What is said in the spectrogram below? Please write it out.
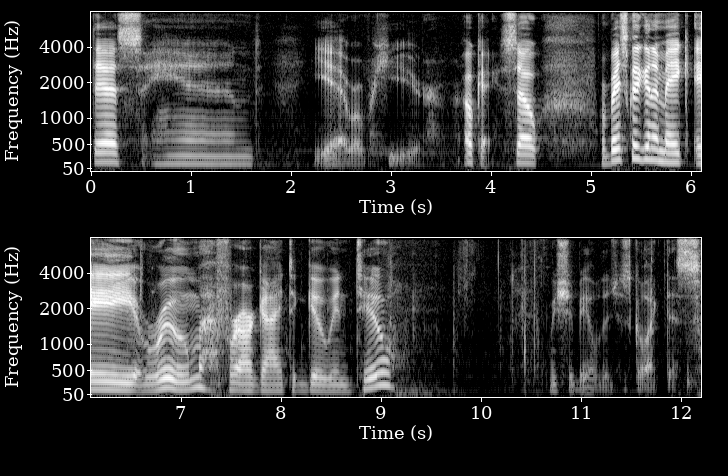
this, and yeah, we're over here. Okay, so we're basically going to make a room for our guy to go into. We should be able to just go like this.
